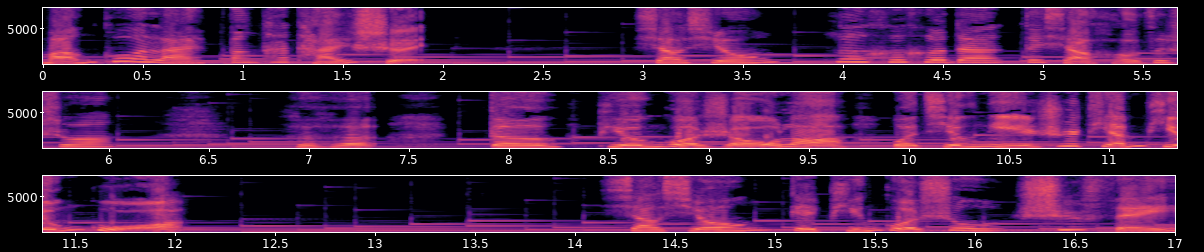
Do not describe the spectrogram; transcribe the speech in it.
忙过来帮它抬水。小熊乐呵呵地对小猴子说：“呵呵，等苹果熟了，我请你吃甜苹果。”小熊给苹果树施肥。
